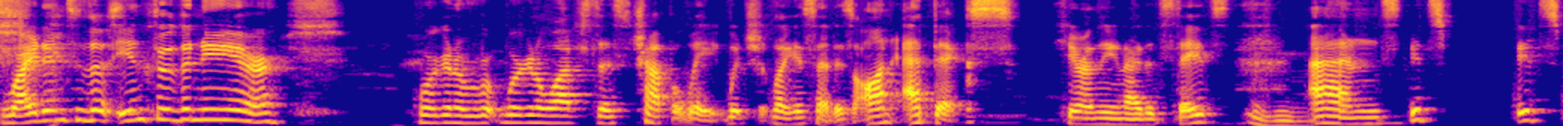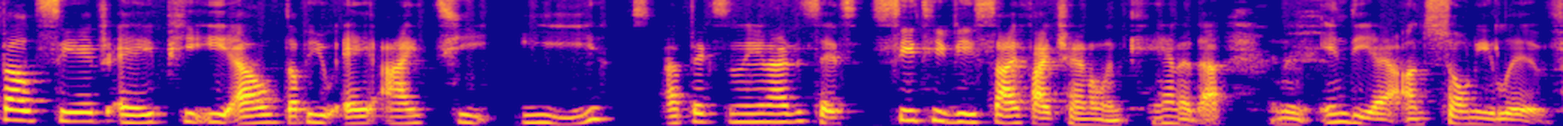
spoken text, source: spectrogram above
right into the in through the new year, we're gonna we're gonna watch this Chapelwaite, which, like I said, is on Epix here in the United States, Mhm. and it's it's spelled C H A P E L W A I T E. Epix in the United States, CTV Sci-Fi Channel in Canada, and in India on Sony LIV.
